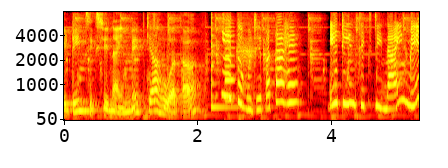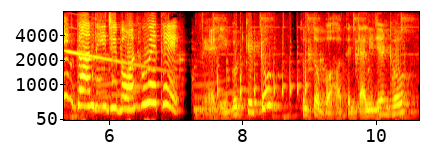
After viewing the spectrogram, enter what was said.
1869 में क्या हुआ था? ये तो मुझे पता है। 1869 में गांधी जी बॉर्न हुए थे। वेरी गुड किट्टू तुम तो बहुत इंटेलिजेंट हो।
